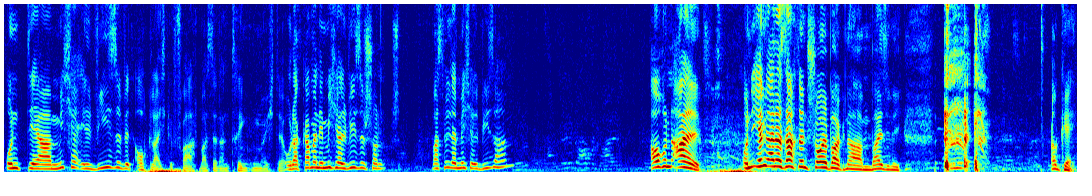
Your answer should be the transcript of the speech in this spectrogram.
Und der Michael Wiese wird auch gleich gefragt, was er dann trinken möchte. Oder kann man den Michael Wiese schon. Was will der Michael Wiese haben? Auch ein Alt. Und irgendeiner sagt einen Stolperknaben, weiß ich nicht. Okay.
